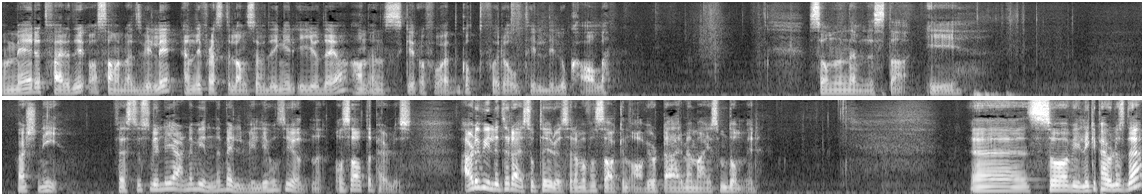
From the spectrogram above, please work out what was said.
Var mer rettferdig og samarbeidsvillig enn de fleste landshøvdinger i Judea. Han ønsker å få et godt forhold til de lokale. Som det nevnes da i vers 9. Festus ville gjerne vinne velvilje hos jødene, og sa til Paulus.: Er du villig til å reise opp til Jerusalem og få saken avgjort der med meg som dommer? Eh, så vil ikke Paulus det.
